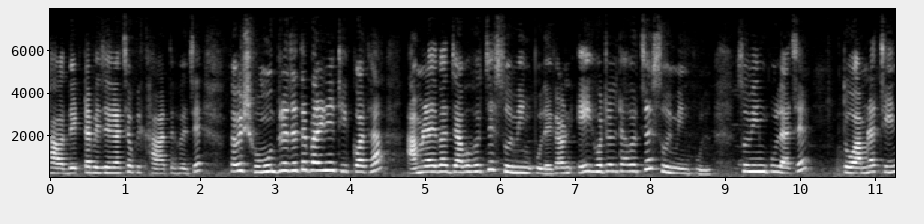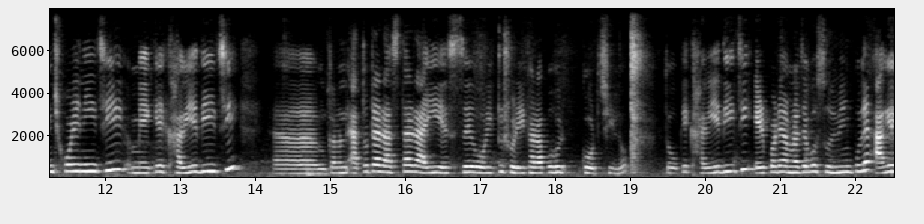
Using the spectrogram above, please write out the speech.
খাওয়া, দেড়টা বেজে গেছে, ওকে খাওয়াতে হয়েছে। তবে সমুদ্রে যেতে পারিনি, ঠিক কথা। আমরা এবার যাব হচ্ছে সুইমিং পুলে কারণ এই হোটেলটা হচ্ছে সুইমিং পুল সুইমিং পুল আছে, তো আমরা চেঞ্জ করে নিয়েছি, মেয়েকে খাইয়ে দিয়েছি। কারণ এতটা রাস্তা রাই এসছে ওর একটু শরীর খারাপও করছিল। তো ওকে খাইয়ে দিয়েছি। এরপরে আমরা যাব সুইমিং পুলে। আগে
